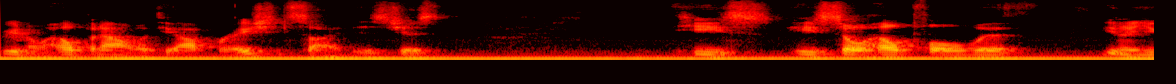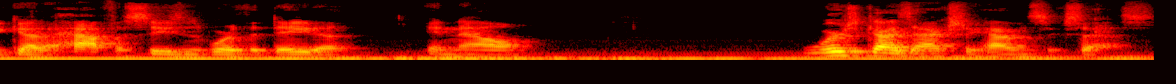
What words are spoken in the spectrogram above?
you know, helping out with the operations side is just he's he's so helpful with you know you got a half a season's worth of data, and now where's guys actually having success,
